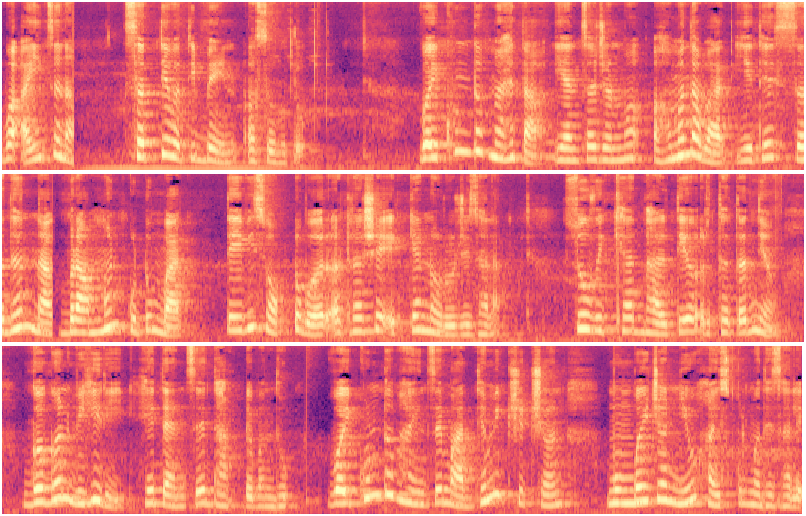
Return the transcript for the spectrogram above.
व आईचं नाव सत्यवती बेन असं होतं. वैकुंठ मेहता यांचा जन्म अहमदाबाद येथे सधन नाग ब्राह्मण कुटुंबात तेवीस ऑक्टोबर अठराशे एक्क्याण्णव रोजी झाला. सुविख्यात भारतीय अर्थतज्ञ गगन विहिरी हे त्यांचे धाकटे बंधू. वैकुंठभाईंचे माध्यमिक शिक्षण मुंबईच्या न्यू हायस्कूलमध्ये झाले.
